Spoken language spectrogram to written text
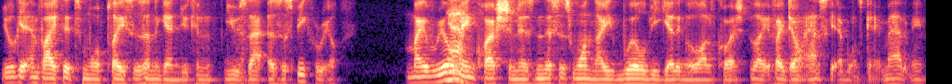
you'll get invited to more places, and again, you can use that as a speaker reel my real yes. main question is, and this is one I will be getting a lot of questions. Like, if I don't ask it, everyone's getting mad at me.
